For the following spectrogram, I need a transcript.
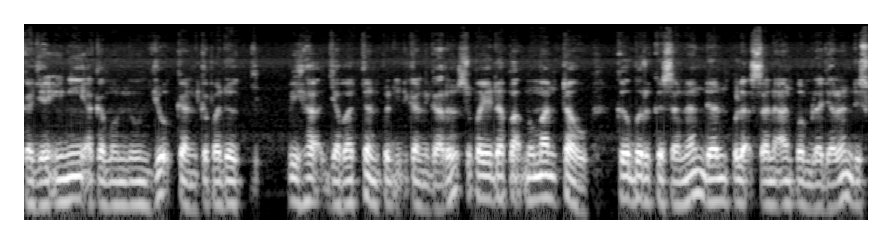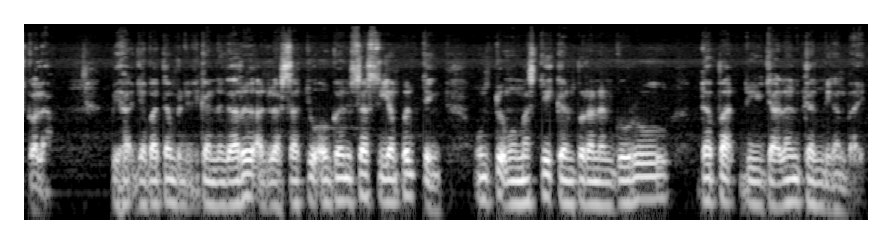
Kajian ini akan menunjukkan kepada pihak Jabatan Pendidikan Negara supaya dapat memantau keberkesanan dan pelaksanaan pembelajaran di sekolah. Pihak Jabatan Pendidikan Negara adalah satu organisasi yang penting untuk memastikan peranan guru, dapat dijalankan dengan baik.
